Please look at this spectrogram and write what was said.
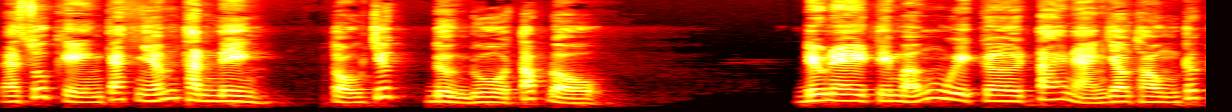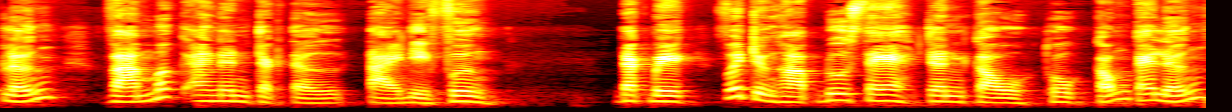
đã xuất hiện các nhóm thanh niên tổ chức đường đua tốc độ. Điều này tiềm ẩn nguy cơ tai nạn giao thông rất lớn và mất an ninh trật tự tại địa phương. Đặc biệt với trường hợp đua xe trên cầu thuộc cống cái lớn,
